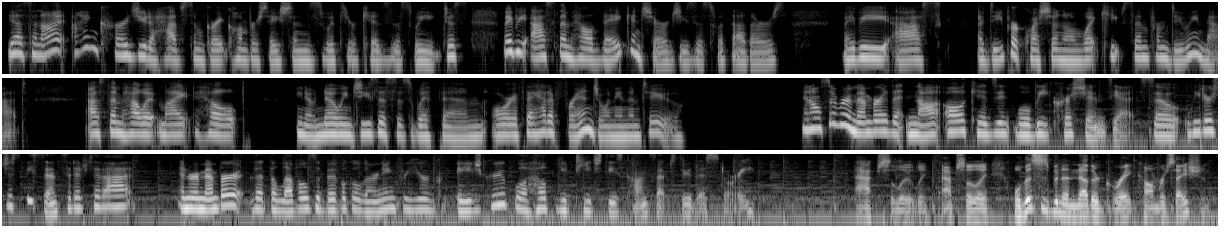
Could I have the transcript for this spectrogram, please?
Yes, and I I encourage you to have some great conversations with your kids this week. Just maybe ask them how they can share Jesus with others. Maybe ask a deeper question on what keeps them from doing that. Ask them how it might help, you know, knowing Jesus is with them or if they had a friend joining them too. And also remember that not all kids will be Christians yet. So, leaders, just be sensitive to that. And remember that the levels of biblical learning for your age group will help you teach these concepts through this story. Absolutely. Absolutely. Well, this has been another great conversation.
